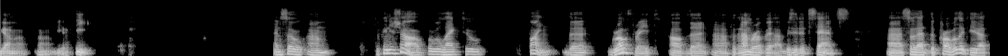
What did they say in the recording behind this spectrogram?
gamma uh, BFT. And so um, to finish off, we would like to find the growth rate of the uh, for the number of uh, visited sets uh, so that the probability that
